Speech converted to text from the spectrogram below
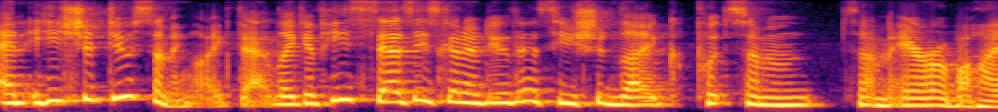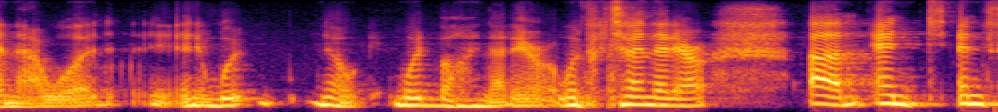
and he should do something like that. Like if he says he's going to do this, he should like put some some arrow behind that wood, and it would no wood behind that arrow, wood behind that arrow, um, and and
